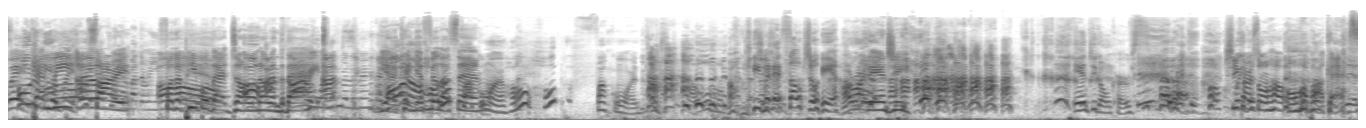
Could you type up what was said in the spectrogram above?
Wait, totally Can we? agree. I'm sorry. For the people that don't Oh, know in I'm the sorry. back. I'm, Yeah, hold can on, you hold fill the us fuck in? On. Hold, hold the fuck on. Keeping it social here. All right, Angie. Angie don't curse. she cursed on her on her podcast.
